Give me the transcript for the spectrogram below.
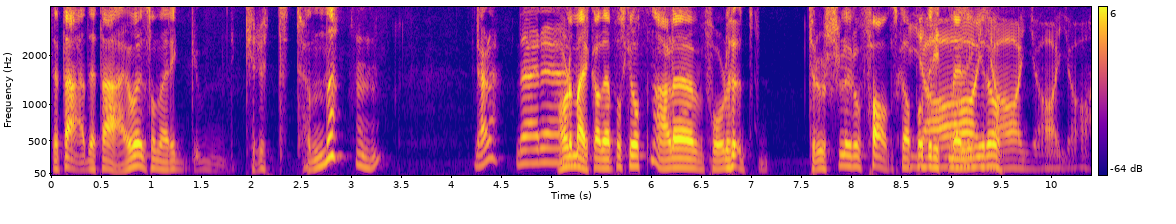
dette, er, dette er jo en sånn kruttønne. Det er det. det er, eh, Har du merket det på skrotten? Det, får du trusler og faenskap og drittmeldinger? Og, Ja, ja, ja.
